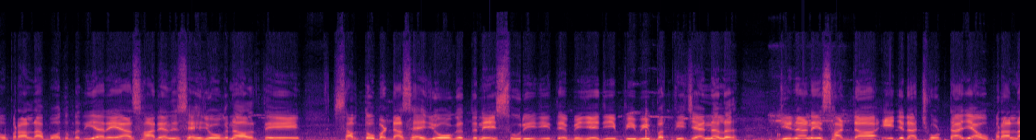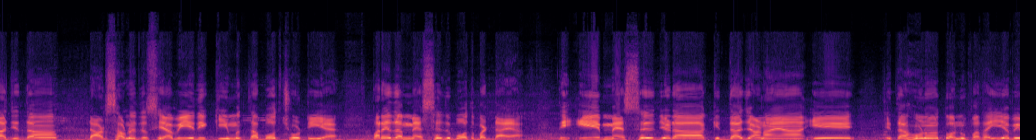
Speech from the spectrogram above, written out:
ਉਪਰਾਲਾ ਬਹੁਤ ਵਧੀਆ ਰਿਹਾ ਸਾਰਿਆਂ ਦੇ ਸਹਿਯੋਗ ਨਾਲ ਤੇ ਸਭ ਤੋਂ ਵੱਡਾ ਸਹਿਯੋਗ ਦਿਨੇਸ਼ ਸੂਰੀ ਜੀ ਤੇ ਵਿਜੇ ਜੀ ਪੀਬੀ 32 ਚੈਨਲ ਜਿਨ੍ਹਾਂ ਨੇ ਸਾਡਾ ਇਹ ਜਿਹੜਾ ਛੋਟਾ ਜਿਹਾ ਉਪਰਾਲਾ, ਜਿੱਦਾਂ ਡਾਕਟਰ ਸਾਹਿਬ ਨੇ ਦੱਸਿਆ ਵੀ ਇਹਦੀ ਕੀਮਤ ਤਾਂ ਬਹੁਤ ਛੋਟੀ ਹੈ, ਪਰ ਇਹਦਾ ਮੈਸੇਜ ਬਹੁਤ ਵੱਡਾ ਆ। ਤੇ ਇਹ ਮੈਸੇਜ ਜਿਹੜਾ ਕਿੱਦਾਂ ਜਾਣਾ ਆ, ਇਹ ਇਹ ਤਾਂ ਹੁਣ ਤੁਹਾਨੂੰ ਪਤਾ ਹੀ ਆ ਵੀ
